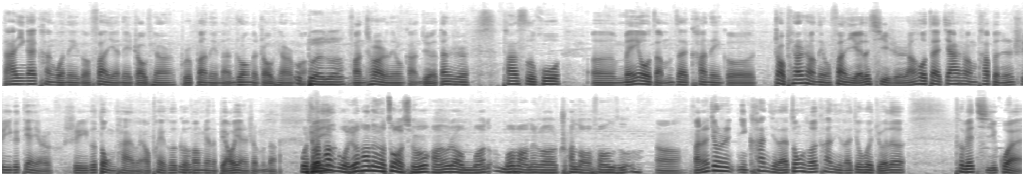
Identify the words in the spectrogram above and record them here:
大家应该看过那个范爷那照片，不是扮那男装的照片吗？对对，反串的那种感觉。但是他似乎呃没有咱们在看那个。照片上那种范爷的气质，然后再加上他本人是一个电影，是一个动态嘛，要配合各方面的表演什么的。我觉得他，我觉得他那个造型好像有点模模仿那个川岛芳子。嗯，反正就是你看起来综合看起来就会觉得特别奇怪，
